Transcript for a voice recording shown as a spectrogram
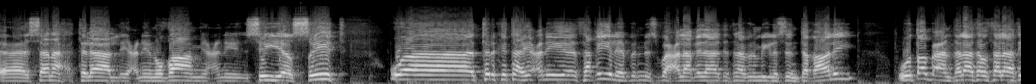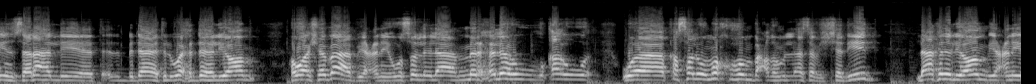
آه، سنة احتلال يعني نظام يعني سيء الصيت وتركته يعني ثقيلة بالنسبة على قيادتنا بالمجلس الانتقالي. وطبعا 33 سنة اللي بداية الوحدة اليوم هو شباب يعني وصل إلى مرحلة وقصلوا مخهم بعضهم للأسف الشديد. لكن اليوم يعني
